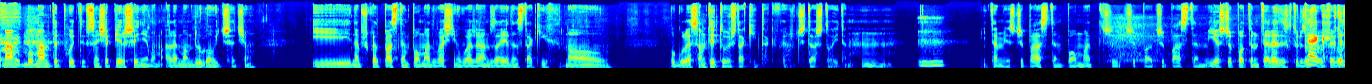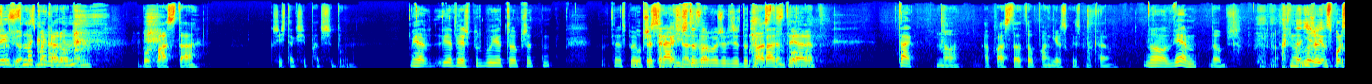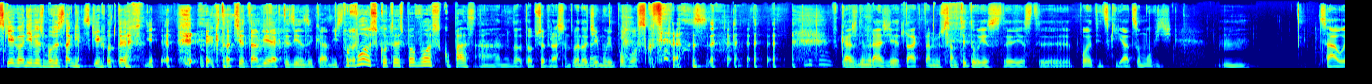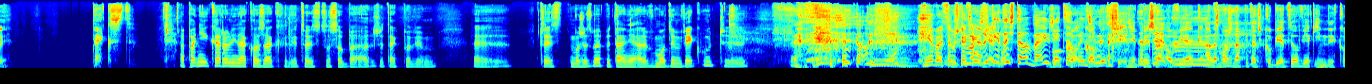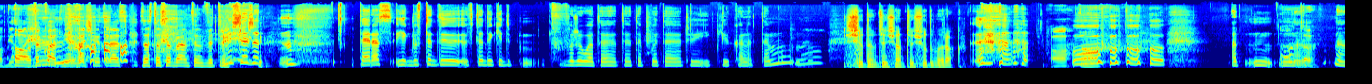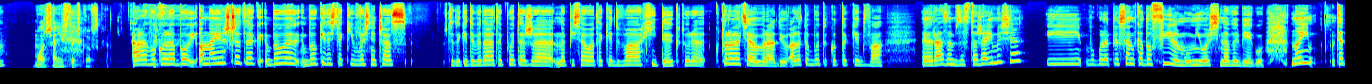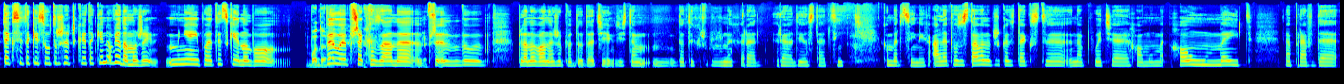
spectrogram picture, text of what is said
mam, bo mam te płyty, w sensie pierwszej nie mam, ale mam drugą i trzecią. I na przykład Pastem Pomad właśnie uważałem za jeden z takich, no w ogóle sam tytuł już taki, tak czytasz to i tam hmm. I tam jest czy pastem, pomad, czy, czy, czy pastem. I jeszcze potem teledysk, który Tak, został do tego który jest z zrobiony z makaronem. makaronem, bo pasta. Krzyś tak się patrzy, bo Ja, ja wiesz, próbuję to przed, teraz powiem Bo przetrawić to znowu, że będziesz do tej pasty, ale tak, No, a pasta to po angielsku jest makaron. no wiem. Dobrze. No, No nie może- wiem, z polskiego nie wiesz, może z angielskiego też nie. Kto cię tam wie, jak ty z językami Po stoisz. włosku, to jest po włosku pasta. A, no to, to przepraszam, to będę cię mówił po włosku teraz. w każdym razie, tak, tam już sam tytuł jest, jest y, poetycki, a co mówić? Mm, cały tekst. A pani Karolina Kozak to jest osoba, że tak powiem, e, to jest może złe pytanie, ale w młodym wieku, czy... O nie. Nie, bo jestem może ciekaw- kiedyś to obejrzy Bo co ko- będzie? kobiet się nie pyta Znaczy, o wiek, mm, ale można pytać kobiety o wiek innych kobiet. O, dokładnie, właśnie teraz zastosowałem ten wytrych. Myślę, że teraz jakby wtedy, wtedy kiedy tworzyła tę te, te płytę, czyli kilka lat temu, no... 77 rok. O, Uhuhu. A, no no, to no. Młodsza niż Teczkowska. Ale w ogóle, bo ona jeszcze tak, były, był kiedyś taki właśnie czas, wtedy kiedy wydała tę płytę, że napisała takie dwa hity, które, które leciały w radiu, ale to były tylko takie dwa. E, Razem zestarzejmy się i w ogóle piosenka do filmu Miłość na wybiegu. No i te teksty takie są troszeczkę takie, no wiadomo, że mniej poetyckie, no bo, Bo były przekazane, prze, były planowane, żeby dodać je gdzieś tam mm, do tych różnych ra, radiostacji komercyjnych, ale pozostałe na przykład teksty na płycie Home, Homemade naprawdę y,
